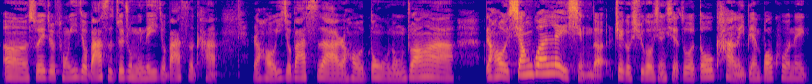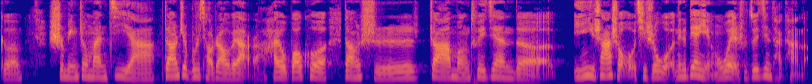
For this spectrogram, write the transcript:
嗯，所以就从一九八四最著名的《一九八四》看，然后一九八四啊，然后《动物农庄》啊，然后相关类型的这个虚构型写作都看了一遍，包括那个《失明症漫记》啊，当然这不是乔治·奥维尔啊，还有包括当时赵阿蒙推荐的。《银翼杀手》其实我那个电影我也是最近才看的，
